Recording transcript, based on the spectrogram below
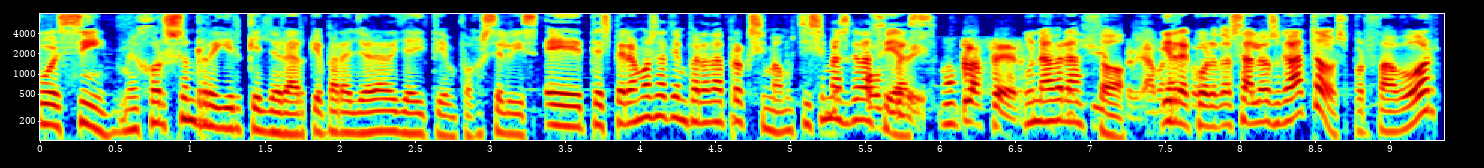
Pues sí, mejor sonreír que llorar, que para llorar ya hay tiempo, José Luis. Eh, te esperamos la temporada próxima. Muchísimas gracias. Hombre, un placer. Un abrazo. abrazo. Y recuerdos a los gatos, por favor.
